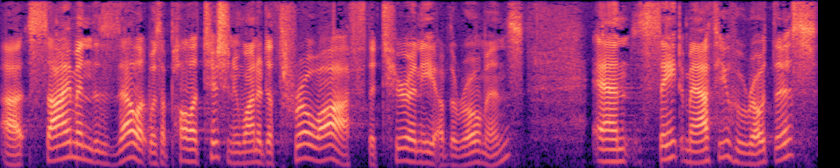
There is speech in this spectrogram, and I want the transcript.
Uh, Simon the Zealot was a politician who wanted to throw off the tyranny of the Romans. And St. Matthew, who wrote this,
